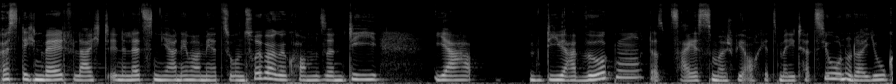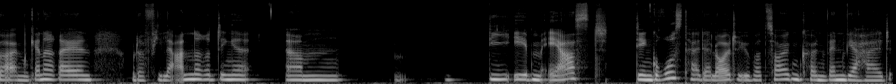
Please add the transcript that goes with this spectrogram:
östlichen Welt vielleicht in den letzten Jahren immer mehr zu uns rübergekommen sind, die ja, die ja wirken, das sei es zum Beispiel auch jetzt Meditation oder Yoga im Generellen oder viele andere Dinge, ähm, die eben erst den Großteil der Leute überzeugen können, wenn wir halt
